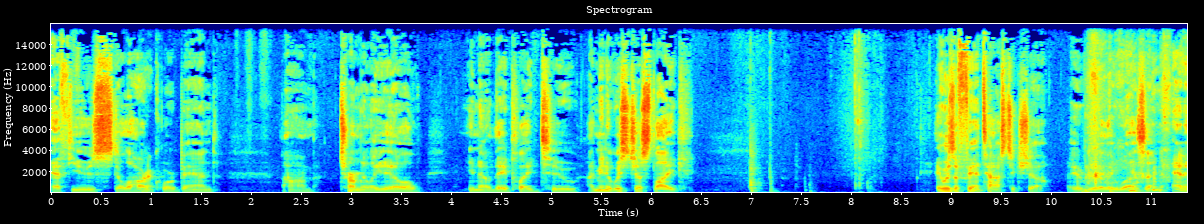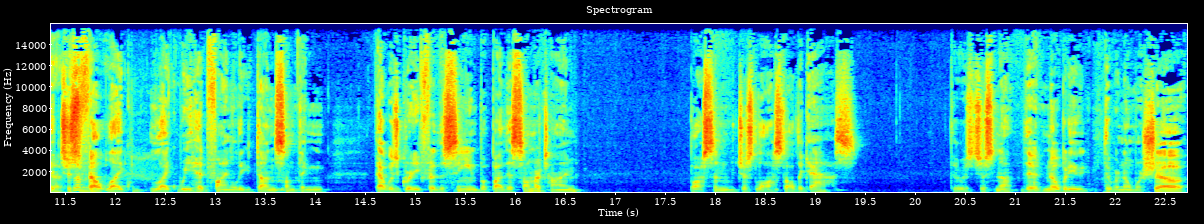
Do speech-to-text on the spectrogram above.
FU's still a hardcore right. band, um, Terminally Ill, you know they played too. I mean, it was just like it was a fantastic show. It really was, and and it just felt like like we had finally done something that was great for the scene. But by the summertime, Boston just lost all the gas. There was just not there. Nobody. There were no more show.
